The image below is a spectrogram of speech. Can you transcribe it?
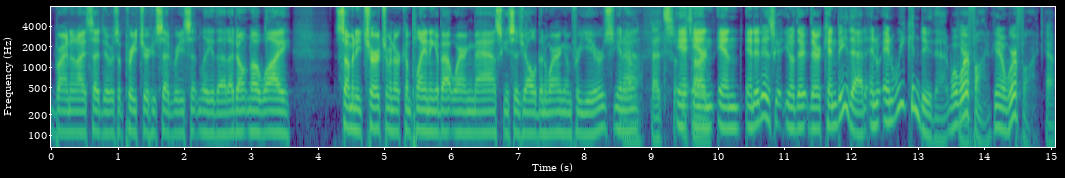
Brian and I said there was a preacher who said recently that I don't know why so many churchmen are complaining about wearing masks. He says y'all have been wearing them for years. You know, Yeah, that's, and, that's and and and it is you know there there can be that and and we can do that. Well, we're fine. You know, we're fine. yeah.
